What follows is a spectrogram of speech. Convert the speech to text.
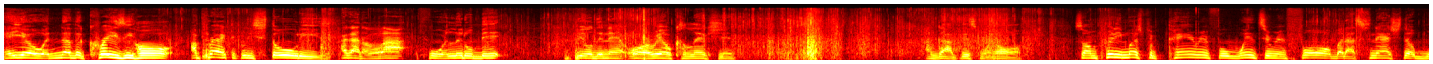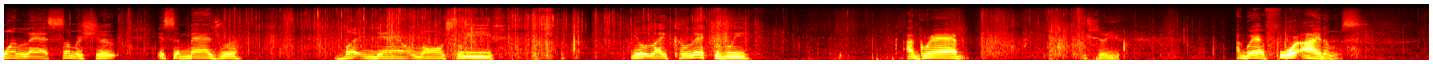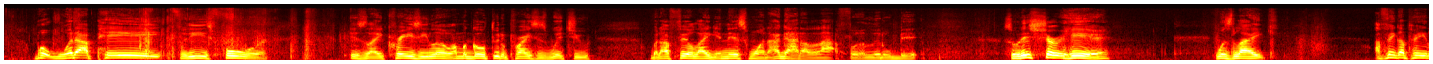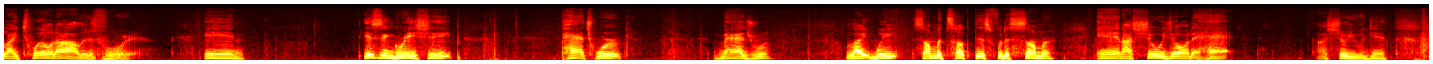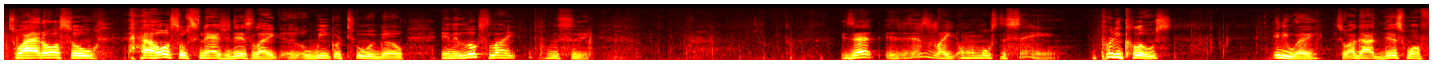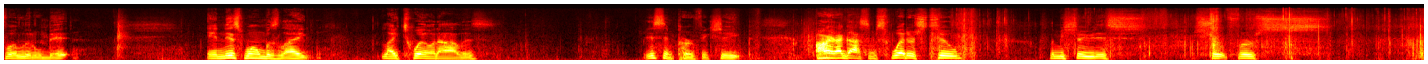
Hey yo, another crazy haul. I practically stole these. I got a lot for a little bit, building that RL collection. I got this one off. So I'm pretty much preparing for winter and fall, but I snatched up one last summer shirt. It's a Madra, button down, long sleeve. Yo, like collectively, I grabbed, let me show you. I grabbed four items. But what I paid for these four is like crazy low. I'm gonna go through the prices with you, but I feel like in this one, I got a lot for a little bit. So this shirt here was like, I think I paid like $12 for it. And it's in great shape, patchwork, Madra, lightweight. So I'm gonna tuck this for the summer. And I showed y'all the hat. I'll show you again. So I had also I also snatched this like a week or two ago, and it looks like, let's see. Is that, is that's like almost the same. Pretty close. Anyway, so I got this one for a little bit. And this one was like, like $12. It's in perfect shape. All right, I got some sweaters too. Let me show you this shirt first.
